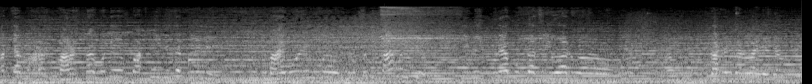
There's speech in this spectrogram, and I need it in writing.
आता महाराष्ट्र महाराष्ट्रामध्ये बातमी जिथं केली की महामहिम द्रौपदी काय म्हणते की मी पुण्या बुद्धाचं युवा उद्घाटन करायला गेले होते.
